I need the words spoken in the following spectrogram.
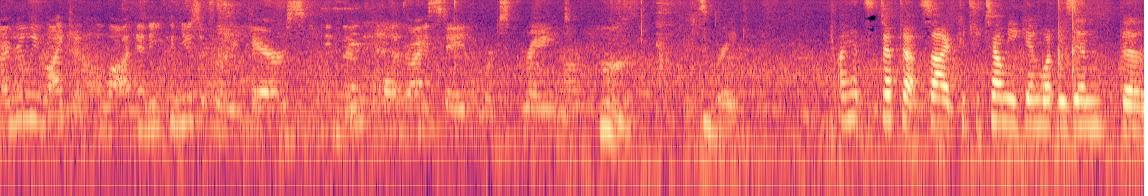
I really like it a lot and you can use it for repairs in the blow dry state. It works great. Hmm. It's great. I had stepped outside. Could you tell me again what was in the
